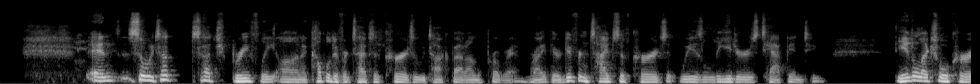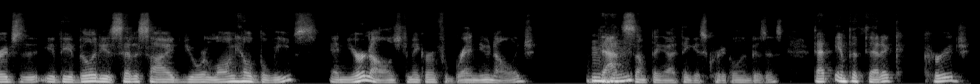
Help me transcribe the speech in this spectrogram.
and so we t- touch briefly on a couple different types of courage that we talk about on the program, right? There are different types of courage that we as leaders tap into. The intellectual courage, the, the ability to set aside your long held beliefs and your knowledge to make room for brand new knowledge. Mm-hmm. That's something I think is critical in business. That empathetic courage,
